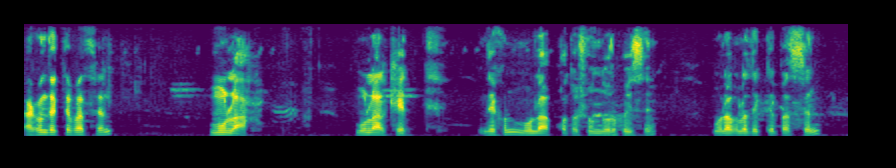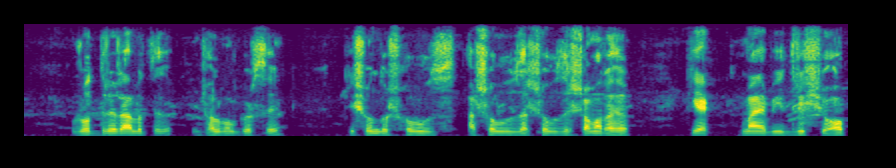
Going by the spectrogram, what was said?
এখন দেখতে পাচ্ছেন মূলা। মূলার ক্ষেত। দেখুন মূলা কত সুন্দর হয়েছে। মূলাগুলো দেখতে পাচ্ছেন। রৌদ্রের আলোতে ঝলমল করছে। কি সুন্দর সবুজ আর সবুজ আর সবুজের সমারোহে। কি এক মায়াবী দৃশ্য। অপ।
